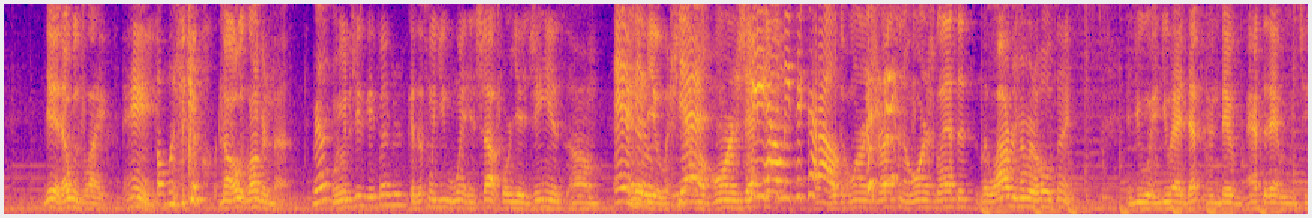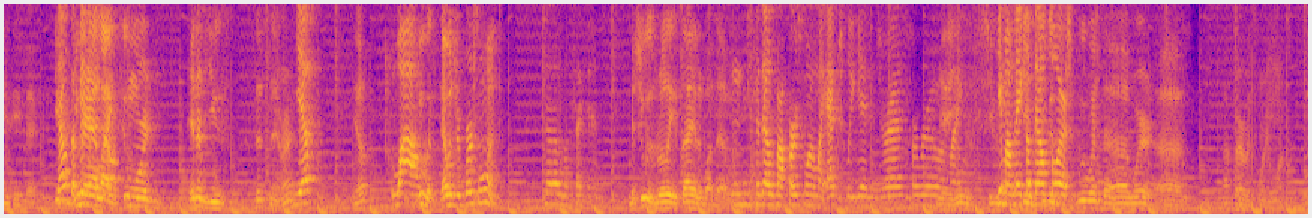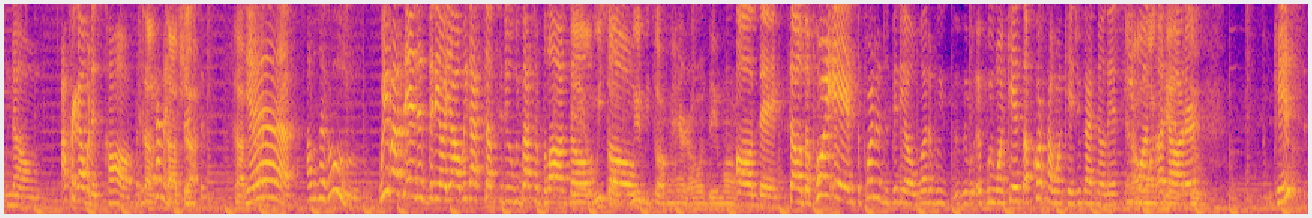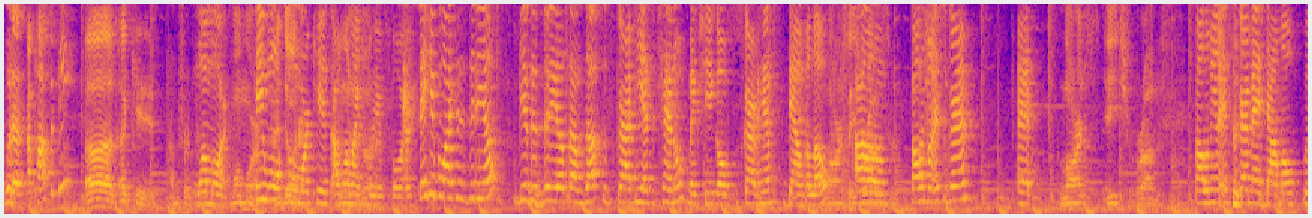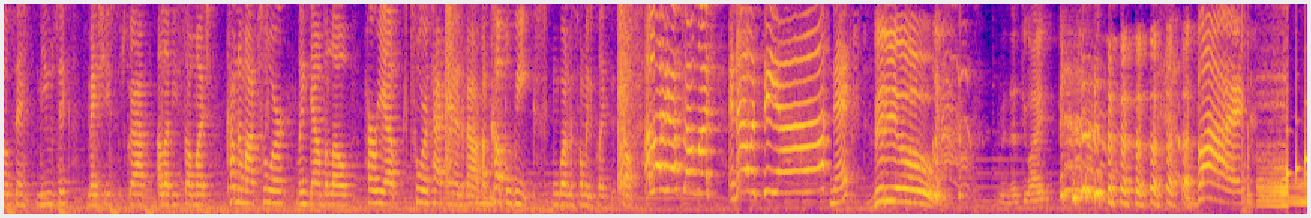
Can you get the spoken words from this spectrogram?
Yeah, that was like, dang. Four months ago. No, it was longer than that. Really? When we went to Cheesecake Factory, because that's when you went and shot for your genius um, Interview. and she Yes. had an orange jacket. He helped me pick that out. with the orange dress and the orange glasses. Like, well, I remember the whole thing. And you and you had that's and then after that we went to Cheesecake Factory. You, That was a you had ago. like two more interviews since then, right? Yep. Yep. Wow. You was that was your first one, no, that was my second. but you was really excited about that one. Because that was my first one, like actually getting dressed for real. and, Yeah, like, you was. She get my makeup she, down she for was, it. We went to uh, where? Uh, not Forever Twenty One. No, I forgot what it's called, but Top it's kind Top of Shop. expensive. Top Shop. Yeah, I was like, ooh. We about to end this video, y'all. We got stuff to do. We about to vlog though, Yeah, we so talk. We'd be talking here all day long. all day. So the point is, the point of the video, what do we do? If we want kids, of course I want kids. You guys know this. He I wants want a kids, daughter. too. Kids with an apostrophe? Uh, a kid. I'm sure. One more. One more. He wants one more kids. I, want a like three or four. Thank you for watching this video. Give this video a thumbs up. Subscribe. He has a channel. Make sure you go subscribe to him down below. Um, Lawrence H. Robinson. follow him on Instagram at Lawrence H. Robinson. Follow me on Instagram at Domo Wilson Music. Make sure you subscribe. I love you so much. Come to my tour, link down below. Hurry up. Tour is happening in about a couple weeks. I'm going to so many places. So I love y'all so much. And I will see ya next. Video. Is that too hype? Bye.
